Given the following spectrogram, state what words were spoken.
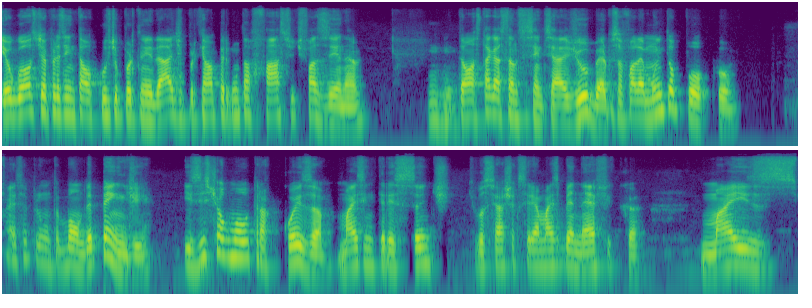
Eu gosto de apresentar o custo de oportunidade porque é uma pergunta fácil de fazer, né? Uhum. Então, você está gastando 600 reais de Uber, a pessoa fala, é muito ou pouco? Aí você pergunta, bom, depende. Existe alguma outra coisa mais interessante que você acha que seria mais benéfica, mais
